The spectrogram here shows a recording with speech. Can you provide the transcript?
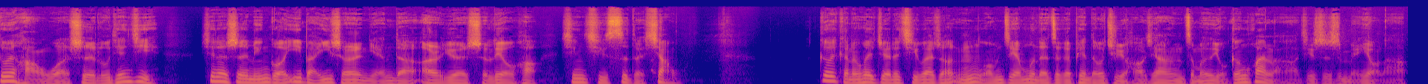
各位好，我是卢天记。现在是民国一百一十二年的二月十六号星期四的下午。各位可能会觉得奇怪，说：“嗯，我们节目的这个片头曲好像怎么有更换了啊？”其实是没有了啊。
